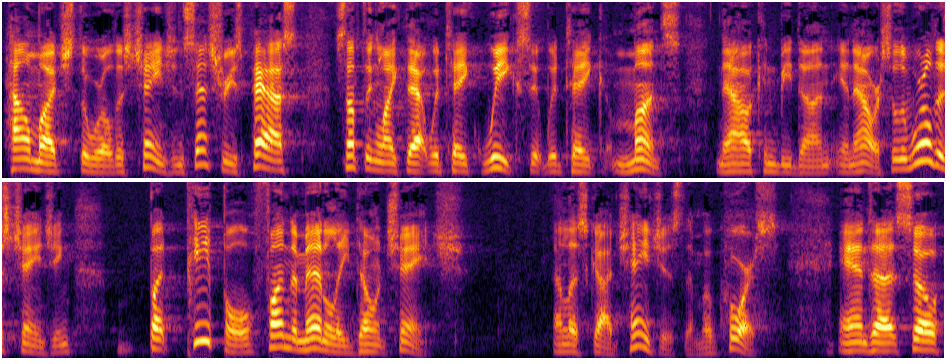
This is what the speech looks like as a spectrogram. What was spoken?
how much the world has changed. In centuries past, something like that would take weeks, it would take months. Now it can be done in hours. So the world is changing, but people fundamentally don't change unless God changes them, of course. And uh, so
